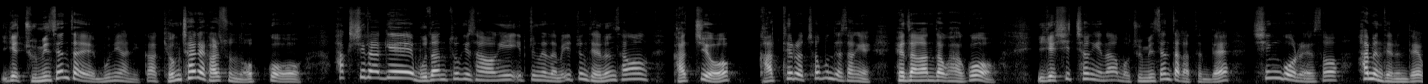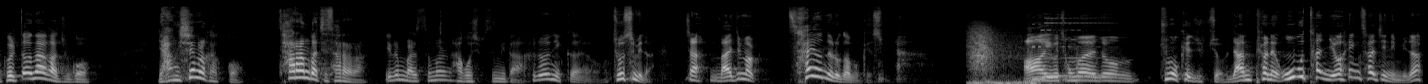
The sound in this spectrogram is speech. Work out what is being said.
이게 주민센터에 문의하니까 경찰에 갈 수는 없고 확실하게 무단 투기 상황이 입증된다면 입증되는 상황 같지요. 가태료 처분 대상에 해당한다고 하고 이게 시청이나 뭐 주민센터 같은데 신고를 해서 하면 되는데요. 그걸 떠나가지고 양심을 갖고 사람같이 살아라 이런 말씀을 하고 싶습니다. 그러니까요. 좋습니다. 자 마지막 사연으로 가보겠습니다. 아 이거 정말 좀 주목해 주십시오. 남편의 오붓한 여행 사진입니다.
